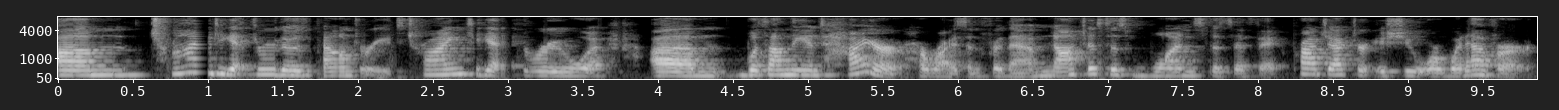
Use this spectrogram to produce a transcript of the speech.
um, trying to get through those boundaries trying to get through um, what's on the entire horizon for them not just as one specific project or issue or whatever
